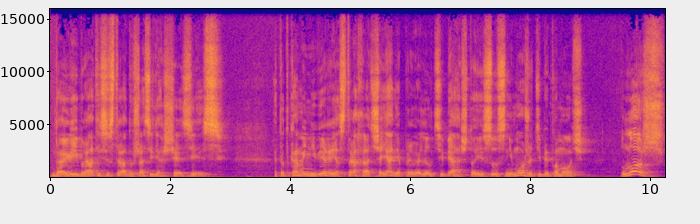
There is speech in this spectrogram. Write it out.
Дорогие братья и сестра, душа, сидящая здесь, этот камень неверия, страха, отчаяния привалил тебя, что Иисус не может тебе помочь. Ложь!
